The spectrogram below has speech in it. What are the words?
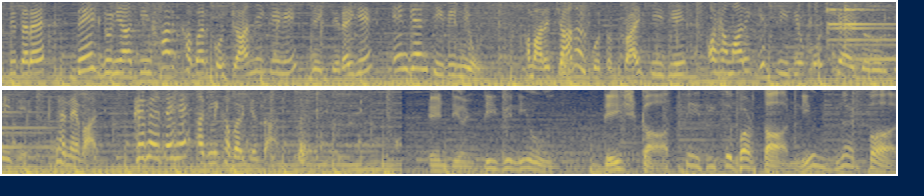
इसी तरह देश दुनिया की हर खबर को जानने के लिए देखते रहिए इंडियन टीवी न्यूज़ हमारे चैनल को सब्सक्राइब कीजिए और हमारे इस वीडियो को शेयर ज़रूर कीजिए। धन्यवाद। फिर मिलते हैं अगली खबर के साथ। इंडियन टीवी न्यूज़ देश का तेज़ी ऐसी बढ़ता न्यूज़ नेटवर्क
